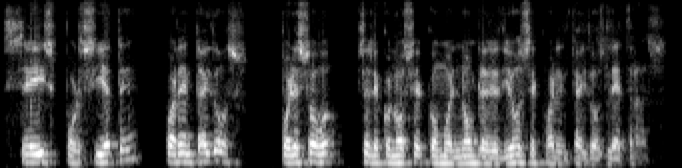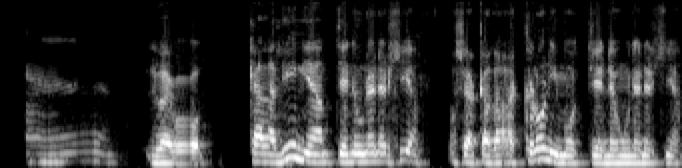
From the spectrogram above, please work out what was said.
Seis por siete, cuarenta y dos. Por eso se le conoce como el nombre de Dios de 42 letras. Ah. Luego, cada línea tiene una energía, o sea, cada acrónimo tiene una energía.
